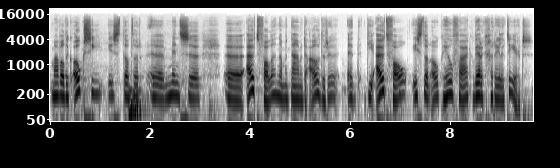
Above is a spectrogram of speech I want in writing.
maar wat ik ook zie is dat er uh, mensen uh, uitvallen, dan met name de ouderen. die uitval is dan ook heel vaak werkgerelateerd.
